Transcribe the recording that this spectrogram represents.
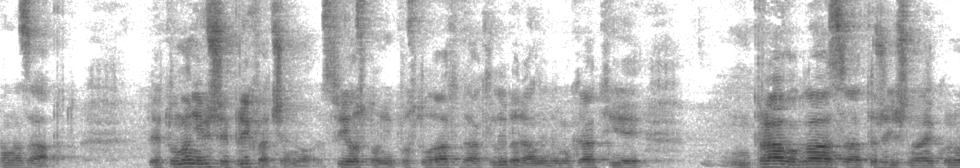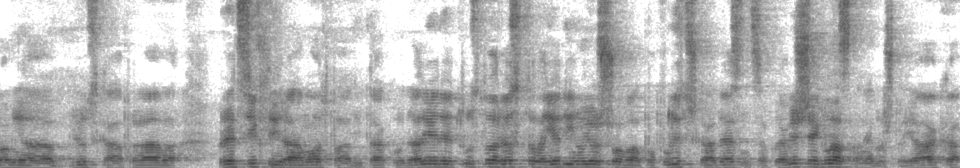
ali na zapadu. Da je to manje više prihvaćeno svi osnovni postulati, dakle, liberalne demokratije, pravo glasa, tržišna ekonomija, ljudska prava, recikliramo otpad i tako dalje, da je tu stvar ostala jedino još ova populistička desnica koja je više glasna nego što je jaka,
